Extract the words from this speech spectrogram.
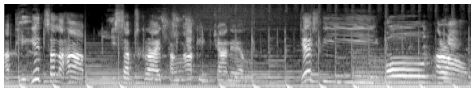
at higit sa lahat, i-subscribe ang aking channel. Jesty all around.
